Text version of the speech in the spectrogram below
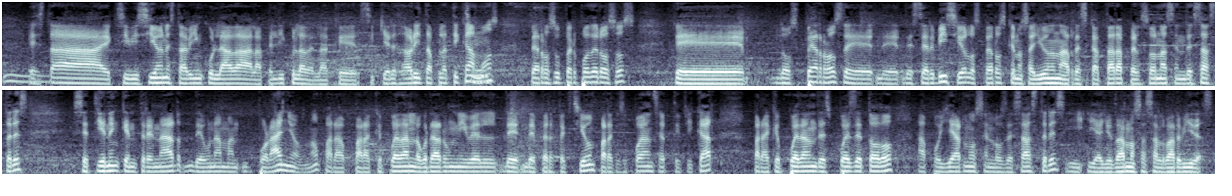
Mm. Esta exhibición está vinculada a la película de la que, si quieres, ahorita platicamos, Perros Superpoderosos, que los perros de, servicio, los perros que nos ayudan a rescatar a personas en desastres, se tienen que entrenar de una por años, ¿no? Para, para que puedan lograr un nivel de, de perfección, para que se puedan certificar, para que puedan después de todo apoyarnos en los desastres y, ayudarnos a salvar vidas.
